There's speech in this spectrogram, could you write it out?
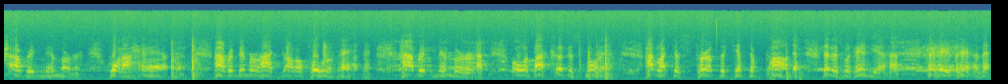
I remember what I had. I remember I got a hold of that. I remember, oh, if I could this morning, I'd like to stir up the gift of God that is within you. Amen.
